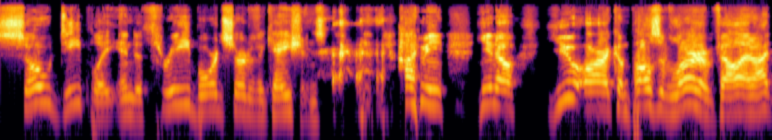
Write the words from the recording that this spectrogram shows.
so deeply into three board certifications. I mean, you know, you are a compulsive learner, fella, and I,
